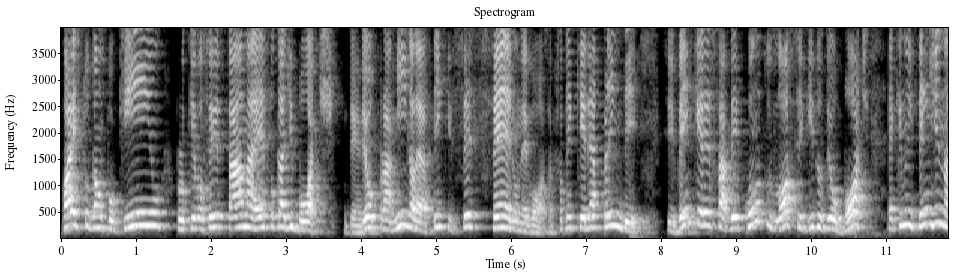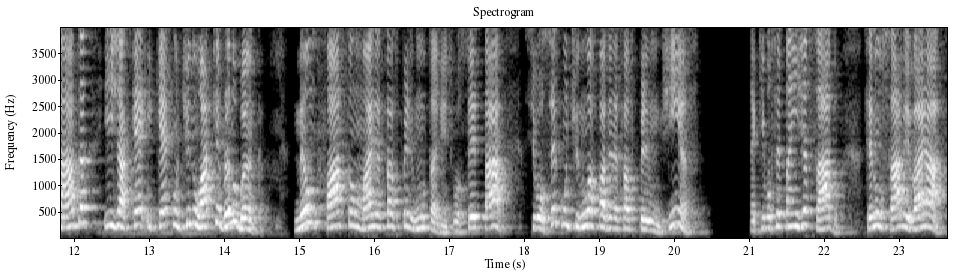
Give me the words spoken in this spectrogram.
Vai estudar um pouquinho, porque você está na época de bot, entendeu? Para mim, galera, tem que ser sério o negócio. A pessoa tem que querer aprender. Se vem querer saber quantos loss seguidos deu bot, é que não entende nada e já quer e quer continuar quebrando banca. Não façam mais essas perguntas, gente. Você tá, se você continua fazendo essas perguntinhas, é que você está engessado. Você não sabe, vai ah,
